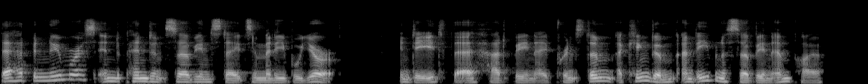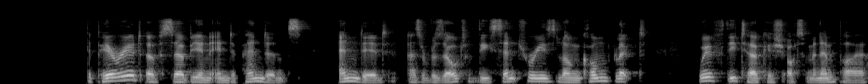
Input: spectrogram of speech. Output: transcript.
There had been numerous independent Serbian states in medieval Europe. Indeed, there had been a princedom, a kingdom, and even a Serbian empire. The period of Serbian independence ended as a result of the centuries long conflict with the Turkish Ottoman Empire.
